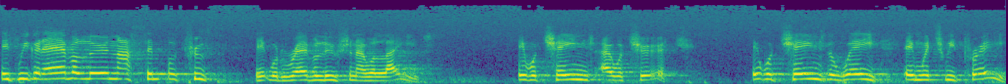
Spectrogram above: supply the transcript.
If we could ever learn that simple truth, it would revolution our lives. It would change our church. It would change the way in which we pray.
